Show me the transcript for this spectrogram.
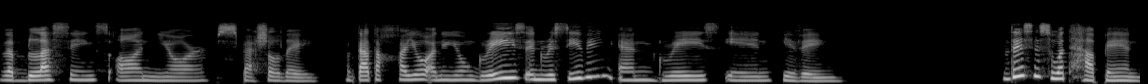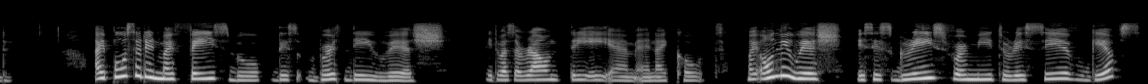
the blessings on your special day. Magtataka kayo ano yung grace in receiving and grace in giving. This is what happened. I posted in my Facebook this birthday wish. It was around 3 a.m. and I quote, My only wish is His grace for me to receive gifts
